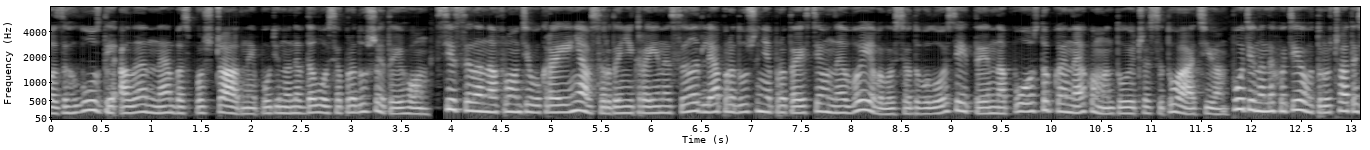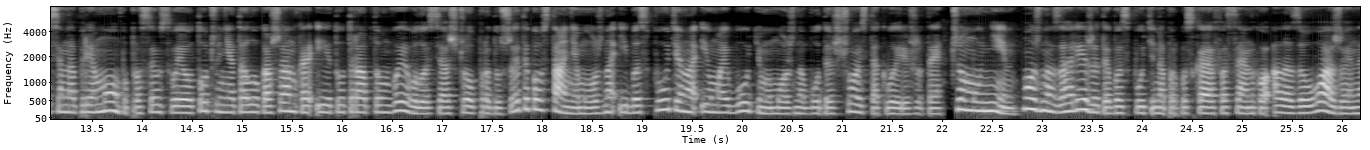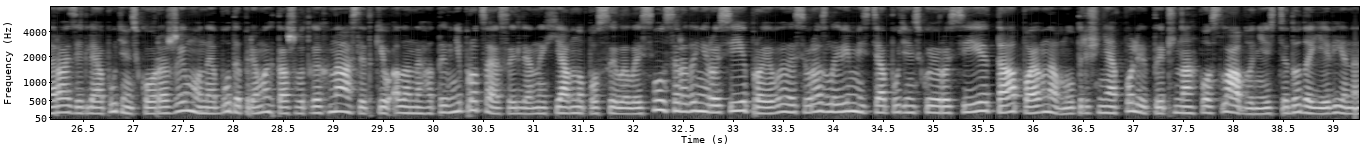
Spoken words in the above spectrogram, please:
безглуздий, але не безпощадний. Путіну не вдалося придушити його. Всі сили на фронті в Україні, а в середині країни сили для придушення протестів не виявилося. Довелося йти на поступки, не коментуючи ситуацію. Путін не хотів втручатися напряму, попросив своє оточення та Лукашенка, і тут раптом виявилося, що придушити повстання можна і без Путіна, і в майбутньому можна буде щось так вирішити. Чому ні? Можна взагалі жити без Путіна, пропускає Фесенко, але зауважує, наразі для путінського режиму не буде прямих та швидких наслідків, але негативні процеси для них явно посилились. У середині Росії проявились вразливі місця путінської Росії та певна внутрішня політична послабленість. Додає він.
